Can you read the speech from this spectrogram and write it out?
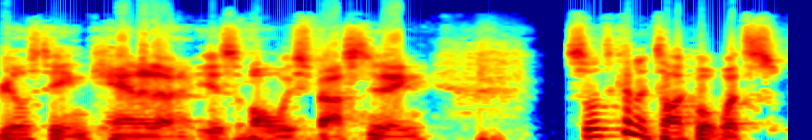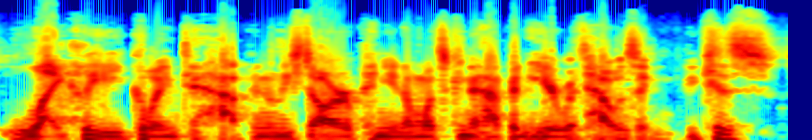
real estate in Canada is always fascinating. So let's kind of talk about what's likely going to happen, at least our opinion on what's going to happen here with housing. Because,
